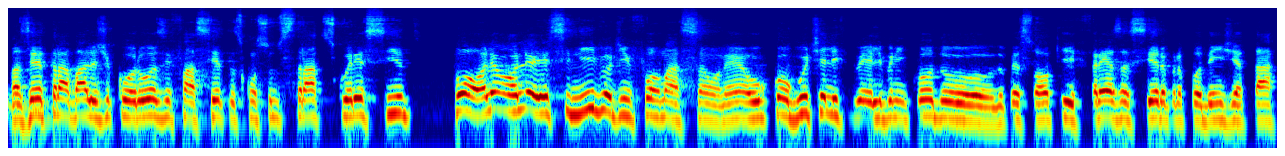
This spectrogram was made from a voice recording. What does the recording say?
Fazer trabalhos de coroas e facetas com substrato escurecido. Pô, olha, olha esse nível de informação, né? O Kogut, ele, ele brincou do, do pessoal que fresa cera para poder injetar.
